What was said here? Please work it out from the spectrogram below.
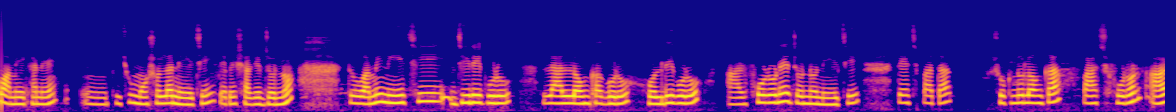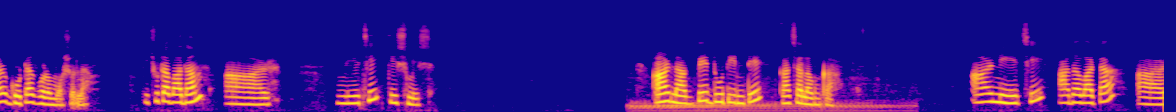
তো আমি এখানে কিছু মশলা নিয়েছি পেঁপের শাকের জন্য। তো আমি নিয়েছি জিরে গুঁড়ো, লাল লঙ্কা গুঁড়ো, হলদি গুঁড়ো আর ফোড়নের জন্য নিয়েছি তেজপাতা, শুকনো লঙ্কা, পাঁচ ফোড়ন আর গোটা গরম মশলা। কিছুটা বাদাম আর নিয়েছি কিশমিশ। আর লাগবে দু তিনটে কাঁচা লঙ্কা। আর নিয়েছি আদা বাটা আর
